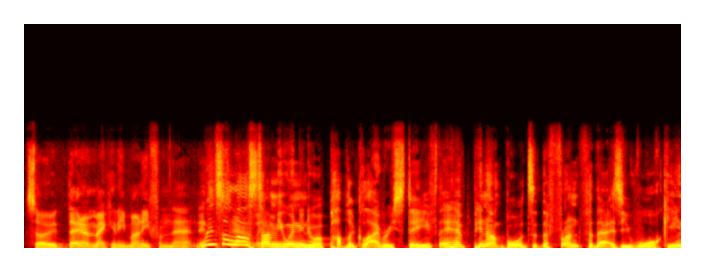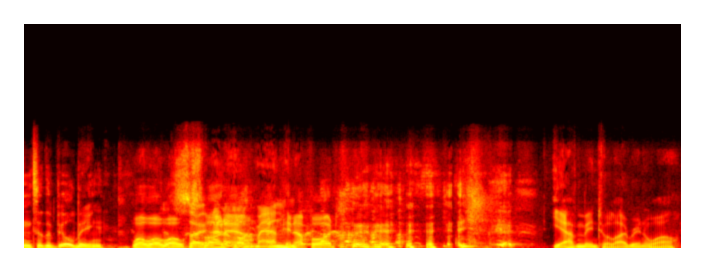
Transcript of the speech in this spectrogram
So they don't make any money from that. When's the last time you went into a public library, Steve? They have pin-up boards at the front for that as you walk into the building. Whoa, whoa, whoa! so Slow analog, down, man. Pin-up board. yeah, I haven't been to a library in a while.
